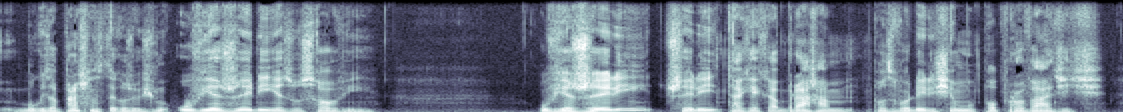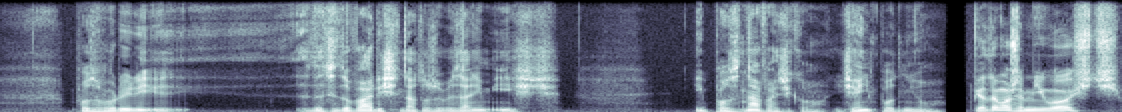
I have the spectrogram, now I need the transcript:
Bóg zaprasza do tego, żebyśmy uwierzyli Jezusowi. Uwierzyli, czyli tak jak Abraham, pozwolili się mu poprowadzić. Pozwolili, zdecydowali się na to, żeby za nim iść i poznawać go dzień po dniu. Wiadomo, że miłość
